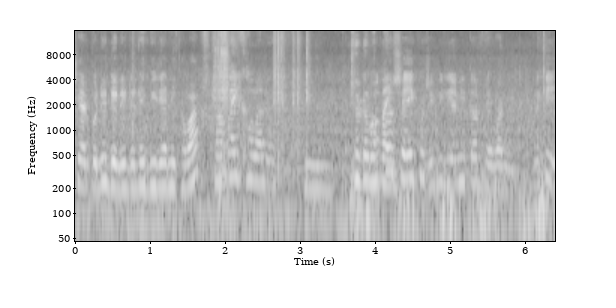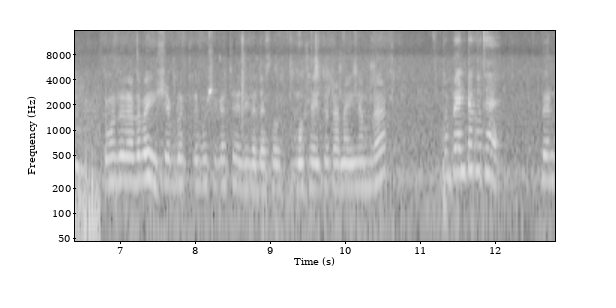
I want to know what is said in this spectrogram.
শেয়ার করিনি ডেলি ডেলি বিরিয়ানি খাওয়া। পাপাই খাওয়ালো। ছোট পাপাই। তো সেই খুশি বিরিয়ানি তোর ফেভারিট নাকি? তোমাদের দাদাভাই হিসাব রাখতে বসে গেছে এদিকে দেখো মশারি তো টানাই না আমার। প্যান্টটা কোথায়? ফ্রেন্ড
